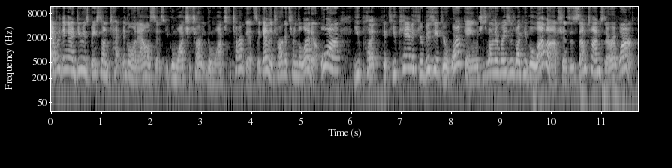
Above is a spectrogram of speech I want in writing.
everything I do is based on technical analysis. You can watch the chart, you can watch the targets. Again, the targets are in the letter. Or you put, if you can, if you're busy, if you're working, which is one of the reasons why people love options, is sometimes they're at work.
